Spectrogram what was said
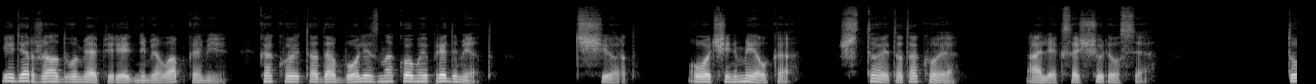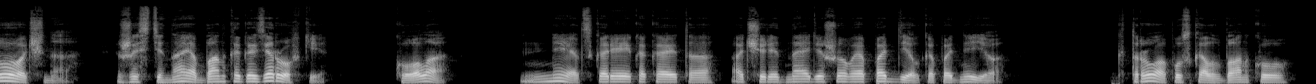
и держал двумя передними лапками какой-то до боли знакомый предмет. Черт, очень мелко. Что это такое? Олег сощурился. Точно! Жестяная банка газировки. Кола? Нет, скорее какая-то очередная дешевая подделка под нее. Ктро опускал в банку...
